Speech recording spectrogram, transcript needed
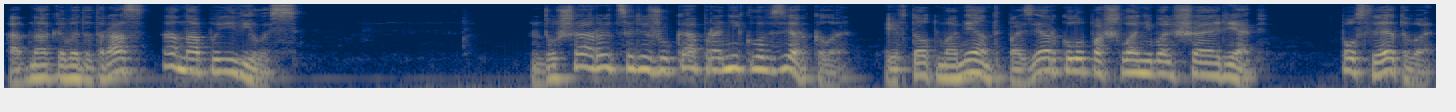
однако в этот раз она появилась. Душа рыцаря-жука проникла в зеркало, и в тот момент по зеркалу пошла небольшая рябь. После этого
